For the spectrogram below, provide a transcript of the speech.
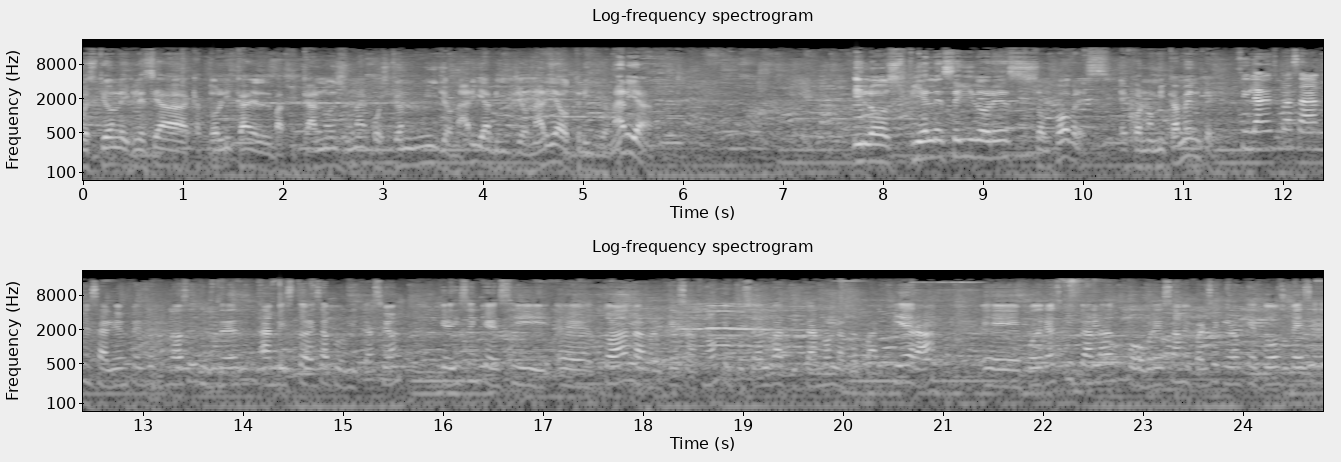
cuestión, la iglesia católica, el Vaticano, es una cuestión millonaria, billonaria o trillonaria. Y los fieles seguidores son pobres económicamente. Sí, la vez pasada me salió en Facebook, no sé si ustedes han visto esa publicación, porque dicen que si eh, todas las riquezas ¿no? que posee el Vaticano las repartiera, eh, podrías quitar la pobreza, me parece creo que dos veces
